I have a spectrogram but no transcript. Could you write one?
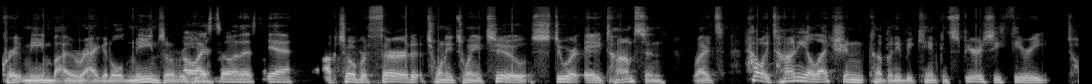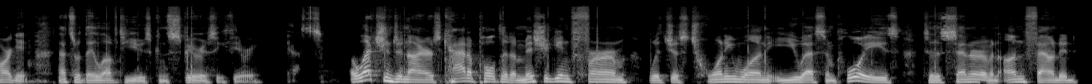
Great meme by Ragged Old Memes over oh, here. Oh, here. I saw this. Yeah. October 3rd, 2022, Stuart A. Thompson writes How a tiny election company became conspiracy theory target. That's what they love to use conspiracy theory. Yes. Election deniers catapulted a Michigan firm with just 21 U.S. employees to the center of an unfounded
